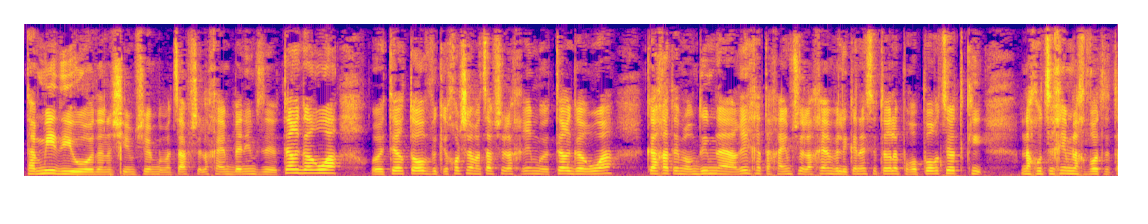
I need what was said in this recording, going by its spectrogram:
תמיד יהיו עוד אנשים שהם במצב שלכם, בין אם זה יותר גרוע או יותר טוב, וככל שהמצב של אחרים הוא יותר גרוע, ככה אתם לומדים להעריך את החיים שלכם ולהיכנס יותר לפרופורציות, כי אנחנו צריכים לחוות את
